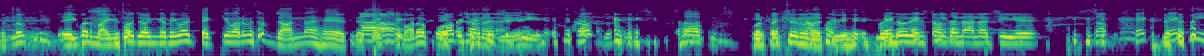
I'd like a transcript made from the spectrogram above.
मतलब एक बार माइक्रोसॉफ्ट ज्वाइन करने के बाद टेक के बारे में सब जानना है टेक हाँ, परफेक्ट होना चाहिए। सब सब। परफेक्शन होना चाहिए। Tech install मतलब- करना आना चाहिए। सब टेक टेक नहीं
